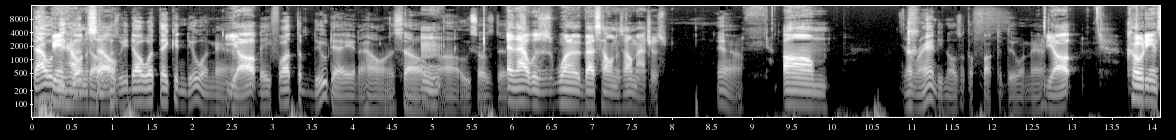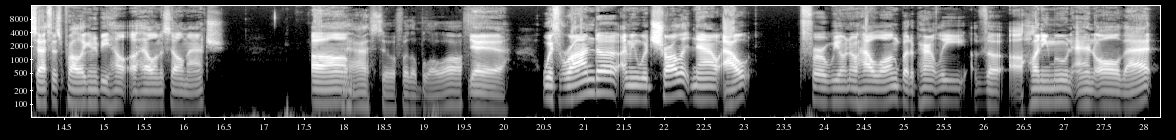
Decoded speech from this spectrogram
That would Being be Hell good in a though, Cell. because we know what they can do in there. Yup. They fought the New Day in a Hell in a Cell. Mm. Uh, Usos did. and that was one of the best Hell in a Cell matches. yeah. Um, And Randy knows what the fuck to do in there. yup. Cody and Seth is probably going to be hell, a Hell in a Cell match. It Um, has to for the blow off. yeah, yeah, yeah. With Ronda, I mean, with Charlotte now out for we don't know how long, but apparently the uh, honeymoon and all that,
